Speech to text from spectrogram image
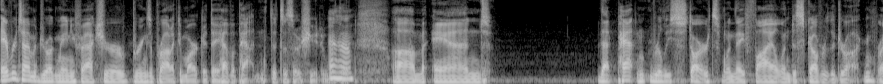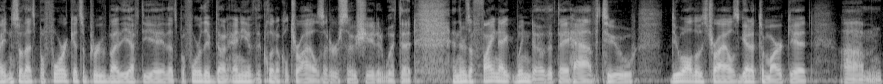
every time a drug manufacturer brings a product to market, they have a patent that's associated with it, um, and that patent really starts when they file and discover the drug, right? And so that's before it gets approved by the FDA. That's before they've done any of the clinical trials that are associated with it. And there's a finite window that they have to do all those trials, get it to market, um,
